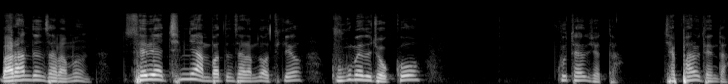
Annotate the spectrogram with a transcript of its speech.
말 안 듣는 사람은 세례 침례 안 받던 사람도 어떻게 해요? 구금해도 좋고 구타해도 좋다. 재판이 된다.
